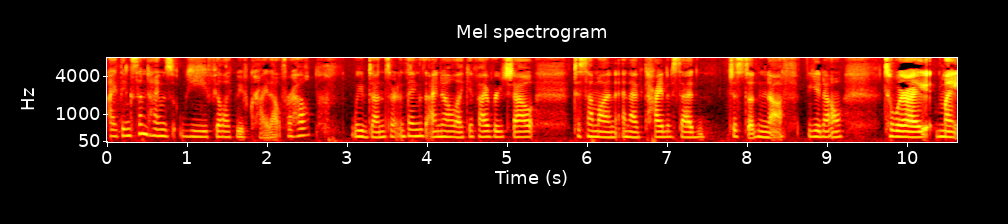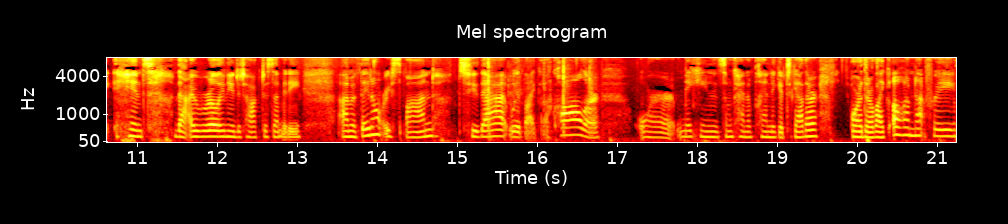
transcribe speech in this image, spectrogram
I think sometimes we feel like we've cried out for help. We've done certain things. I know, like, if I've reached out to someone and I've kind of said just enough, you know, to where I might hint that I really need to talk to somebody. Um, if they don't respond to that with like a call or or making some kind of plan to get together, or they're like, oh, I'm not free,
